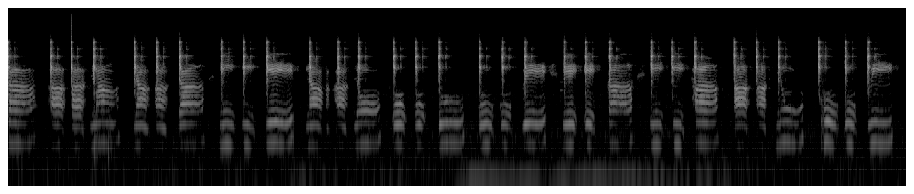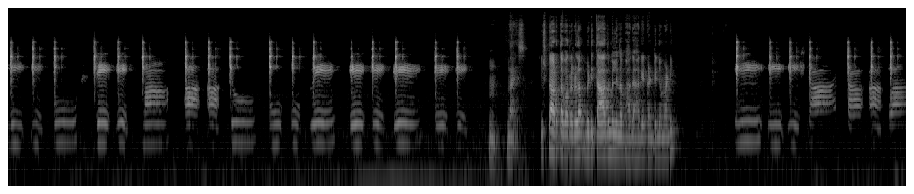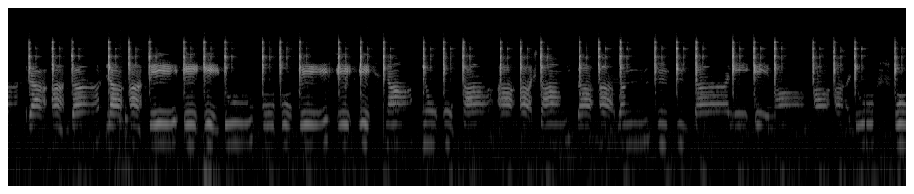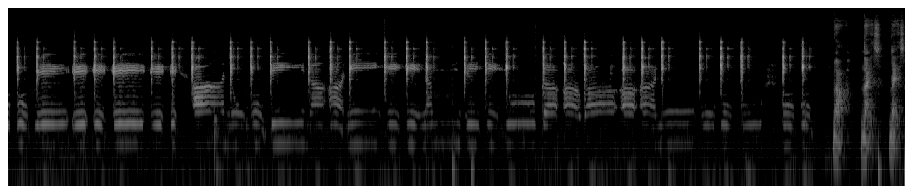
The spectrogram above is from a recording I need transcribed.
ka a a na na a da ni i ye na a no o o do u u ve e e ka i i ha a a nu ho o we li i u de e ma a a do u u ve e e e e e. Hmm, nice. ಇಷ್ಟ ಅರ್ಥವರ್ಗಗಳ ಬಿಡಿತ ಆದಮೇಲಿನ ಭಾಗ ಹಾಗೆ continue ಮಾಡಿ i Ah, nice, nice.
